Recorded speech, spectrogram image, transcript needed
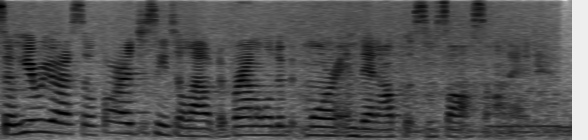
So here we are so far. I just need to allow it to brown a little bit more and then I'll put some sauce on it.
